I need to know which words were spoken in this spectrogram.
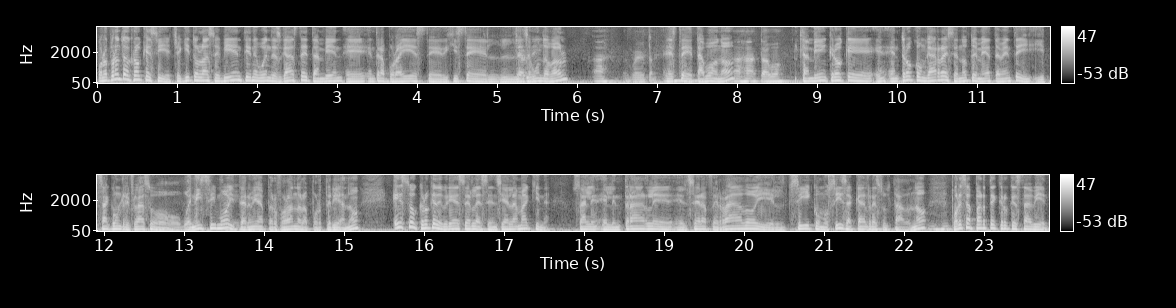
Por lo pronto creo que sí, el Chaquito lo hace bien, tiene buen desgaste, también eh, entra por ahí, este, dijiste el, Charlie. segundo gol, Ah, bueno, este Tabó, ¿no? Ajá, tabó. También creo que en- entró con garra y se nota inmediatamente y, y saca un riflazo buenísimo y termina perforando la portería, ¿no? Eso creo que debería ser la esencia de la máquina. O sea, el, el entrarle, el ser aferrado y el sí como sí sacar el resultado, ¿no? Por esa parte creo que está bien.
